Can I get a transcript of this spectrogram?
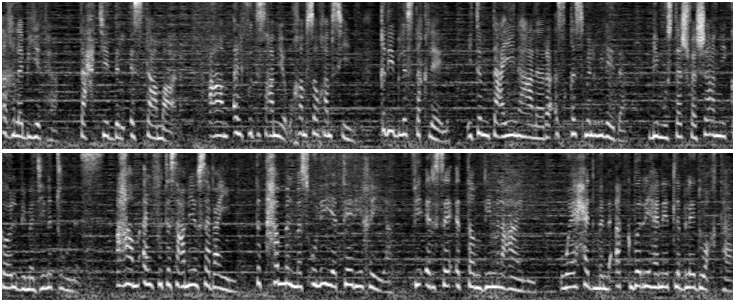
أغلبيتها تحت يد الاستعمار. عام 1955 قريب الاستقلال يتم تعيينها على رأس قسم الولادة بمستشفى شارل نيكول بمدينة تونس. عام 1970 تتحمل مسؤولية تاريخية في إرساء التنظيم العالي. واحد من أكبر رهانات البلاد وقتها.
